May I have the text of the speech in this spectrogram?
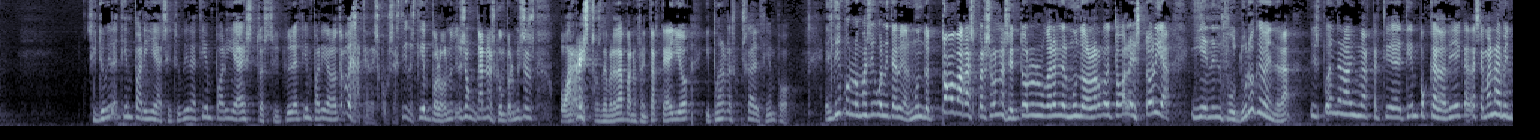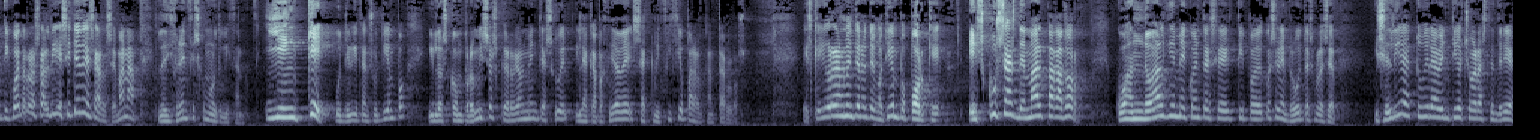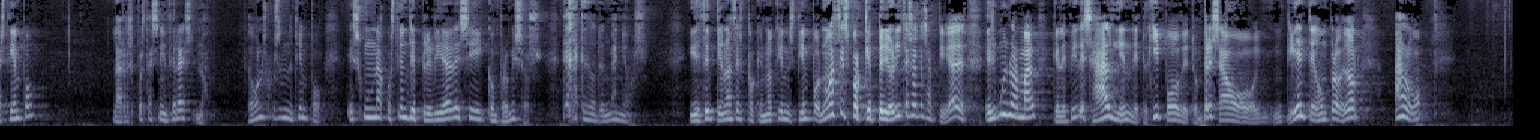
Si tuviera tiempo haría, si tuviera tiempo haría esto, si tuviera tiempo haría lo otro. Déjate de excusas, tienes tiempo, lo que no tienes son ganas, compromisos o arrestos de verdad para enfrentarte a ello y poner la excusa del tiempo. El tiempo es lo más igualitario del mundo. Todas las personas en todos los lugares del mundo a lo largo de toda la historia y en el futuro que vendrá disponen de la misma cantidad de tiempo cada día y cada semana, 24 horas al día, 7 días a la semana. La diferencia es cómo lo utilizan y en qué utilizan su tiempo y los compromisos que realmente asumen y la capacidad de sacrificio para alcanzarlos es que yo realmente no tengo tiempo porque excusas de mal pagador. Cuando alguien me cuenta ese tipo de cosas, mi pregunta suele ser, ¿y si el día tuviera 28 horas tendrías tiempo? La respuesta sincera es no. Luego no es cuestión de tiempo, es una cuestión de prioridades y compromisos. Déjate de autoengaños. Y decir que no haces porque no tienes tiempo, no haces porque priorizas otras actividades. Es muy normal que le pides a alguien de tu equipo, de tu empresa, o un cliente o un proveedor, algo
